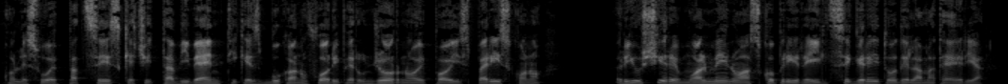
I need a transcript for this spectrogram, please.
con le sue pazzesche città viventi che sbucano fuori per un giorno e poi spariscono, riusciremmo almeno a scoprire il segreto della materia –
